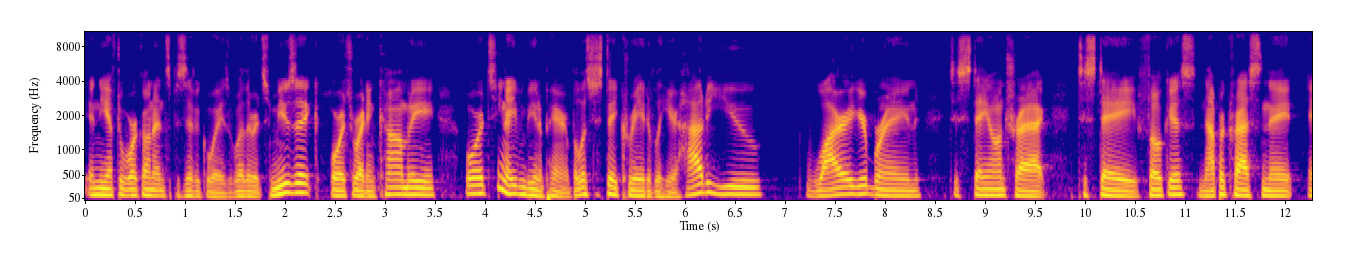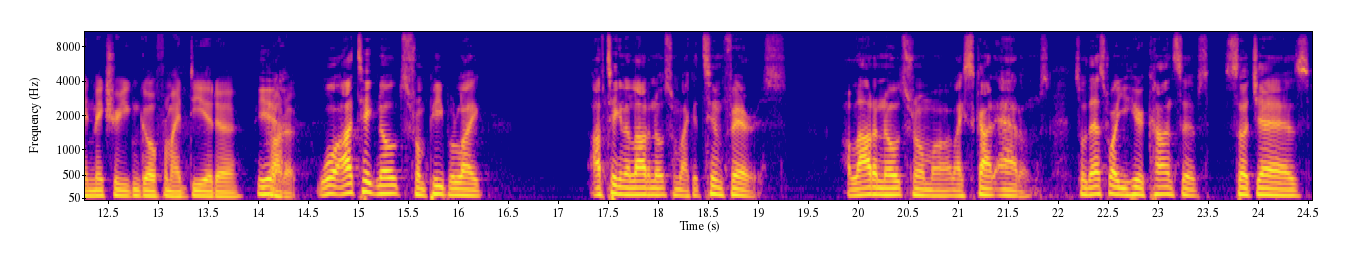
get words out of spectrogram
and you have to work on it in specific ways. Whether it's music or it's writing comedy or it's you know even being a parent. But let's just stay creatively here. How do you wire your brain to stay on track, to stay focused, not procrastinate, and make sure you can go from idea to product? Well, I take notes from people like I've taken a lot of notes from like a Tim Ferriss, a lot of notes from uh, like Scott Adams. So that's why you hear concepts such as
